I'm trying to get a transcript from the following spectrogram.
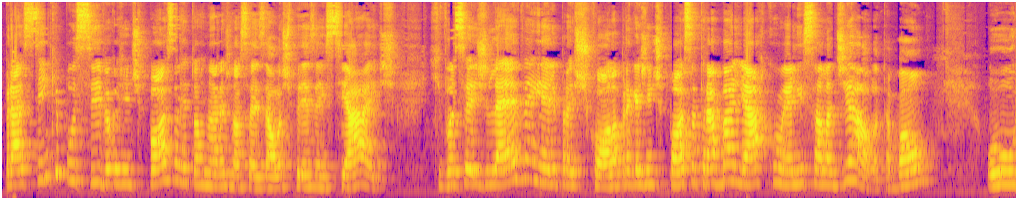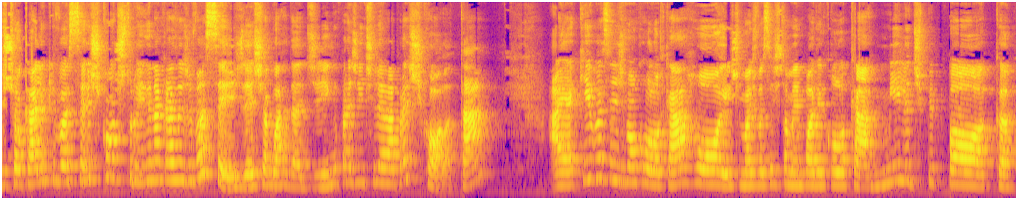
para assim que possível que a gente possa retornar às nossas aulas presenciais, que vocês levem ele para a escola para que a gente possa trabalhar com ele em sala de aula, tá bom? O chocalho que vocês construírem na casa de vocês, deixa guardadinho pra gente levar pra escola, tá? Aí aqui vocês vão colocar arroz, mas vocês também podem colocar milho de pipoca,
